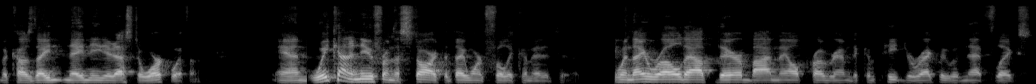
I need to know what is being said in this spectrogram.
because they they needed us to work with them. And we kind of knew from the start that they weren't fully committed to it. When they rolled out their buy mail program to compete directly with Netflix,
